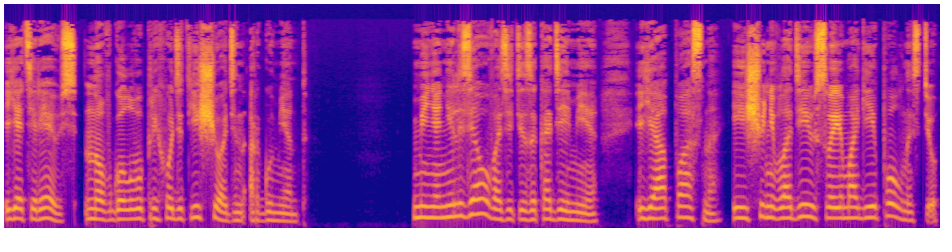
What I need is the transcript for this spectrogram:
Я теряюсь, но в голову приходит еще один аргумент. Меня нельзя увозить из академии. Я опасна и еще не владею своей магией полностью.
